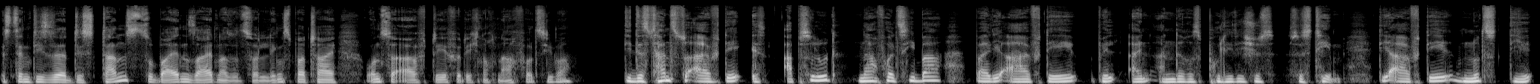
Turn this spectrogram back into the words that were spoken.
Ist denn diese Distanz zu beiden Seiten, also zur Linkspartei und zur AfD, für dich noch nachvollziehbar? Die Distanz zur AfD ist absolut nachvollziehbar, weil die AfD will ein anderes politisches System. Die AfD nutzt die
